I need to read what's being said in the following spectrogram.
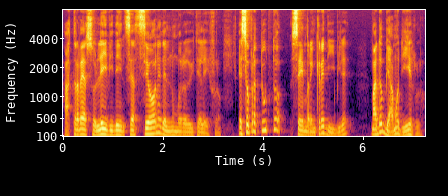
attraverso l'evidenziazione del numero di telefono. E soprattutto, sembra incredibile, ma dobbiamo dirlo.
